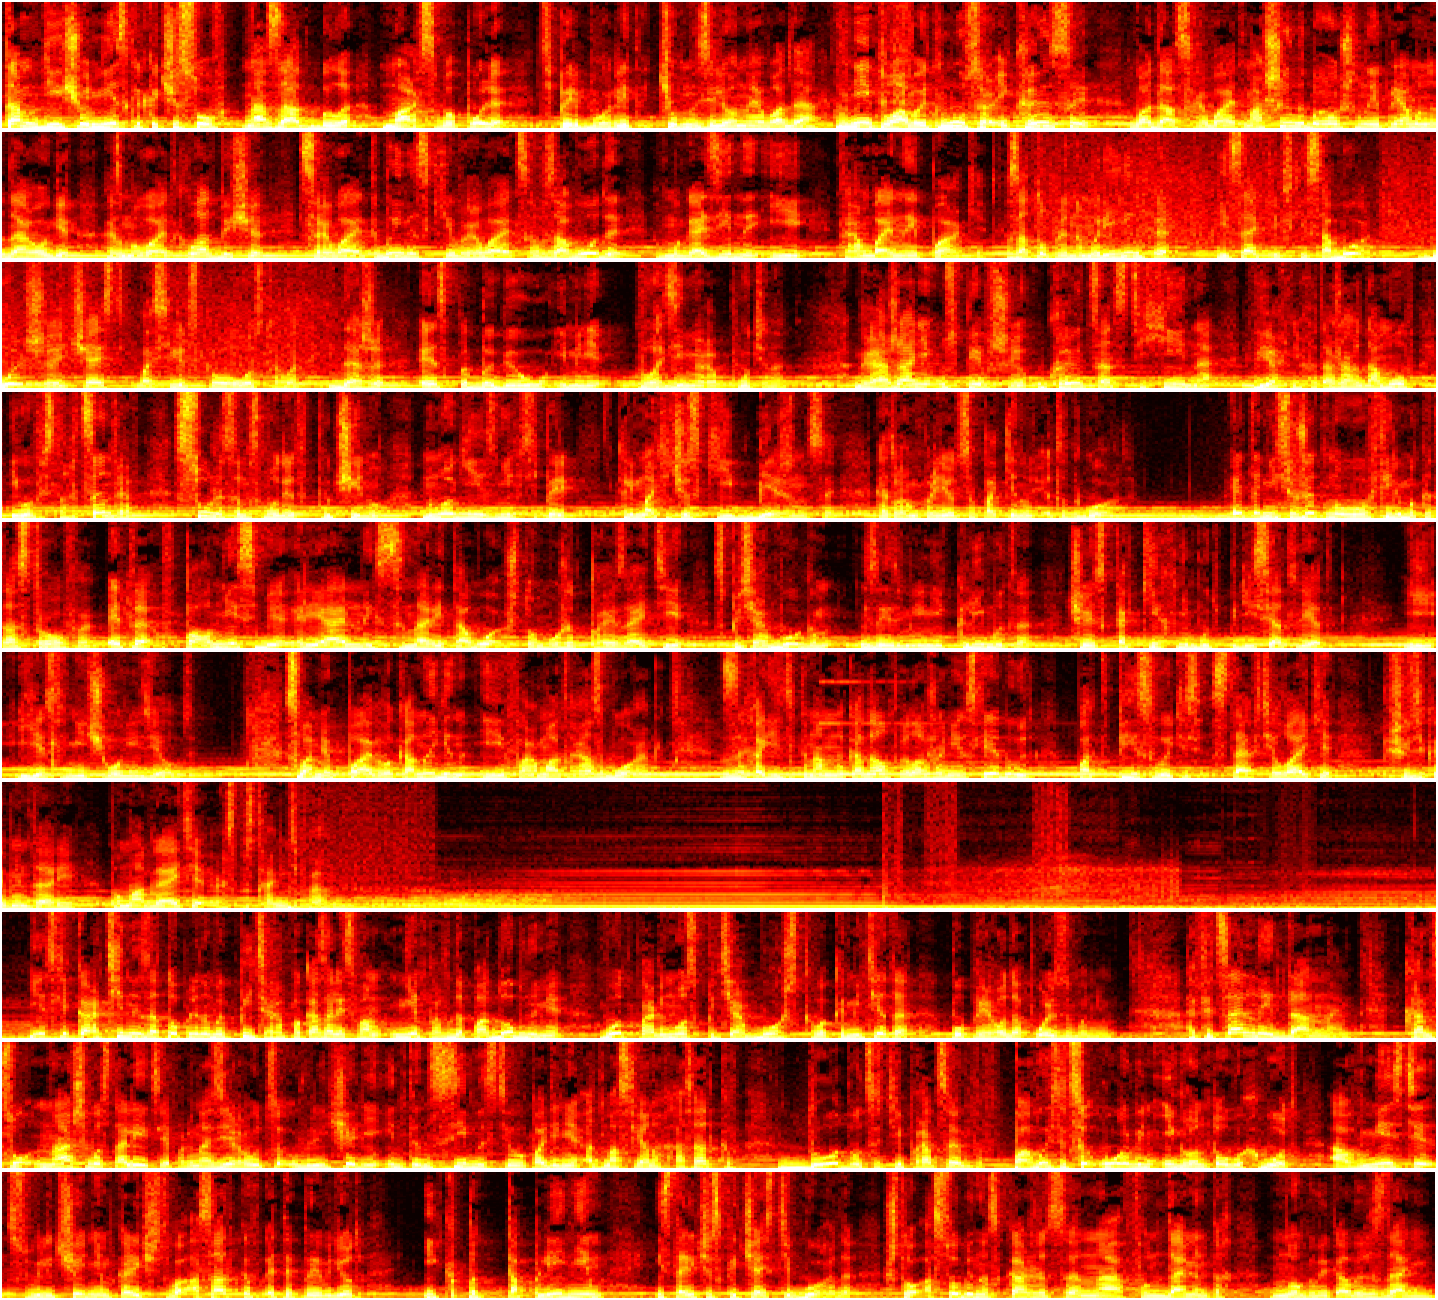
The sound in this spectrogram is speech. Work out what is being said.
Там, где еще несколько часов назад было Марсово поле, теперь бурлит темно-зеленая вода. В ней плавает мусор и крысы, вода срывает машины, брошенные прямо на дороге, размывает кладбище, срывает вывески, врывается в заводы, в магазины и трамвайные парки. Затоплена Мариинка, Исаакиевский собор, большая часть Васильевского острова и даже СПБГУ имени Владимира Путина. Горожане, успевшие укрыться от стихии на верхних этажах домов и офисных центров, с ужасом смотрят в пучину. Многие из них теперь климатические беженцы, которым придется покинуть этот город. Это не сюжет нового фильма «Катастрофы». Это вполне себе реальный сценарий того, что может произойти с Петербургом из-за изменений климата через каких-нибудь 50 лет, и если ничего не делать. С вами Павел Коныгин и формат разбора. Заходите к нам на канал, приложение следует, подписывайтесь, ставьте лайки, пишите комментарии, помогайте распространить правду. Если картины затопленного Питера показались вам неправдоподобными, вот прогноз Петербургского комитета по природопользованию. Официальные данные. К концу нашего столетия прогнозируется увеличение интенсивности выпадения атмосферных осадков до 20%. Повысится уровень и грунтовых вод, а вместе с увеличением количества осадков это приведет и к подтоплениям исторической части города, что особенно скажется на фундаментах многовековых зданий.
